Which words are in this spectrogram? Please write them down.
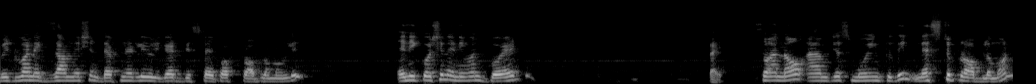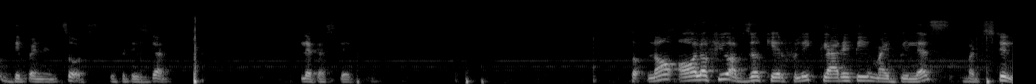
mid one examination. Definitely will get this type of problem only. Any question, anyone? Go ahead. Right. So now I'm just moving to the next problem on dependent source. If it is done, let us take. So now all of you observe carefully. Clarity might be less, but still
